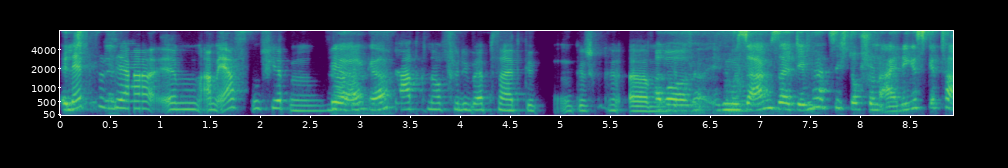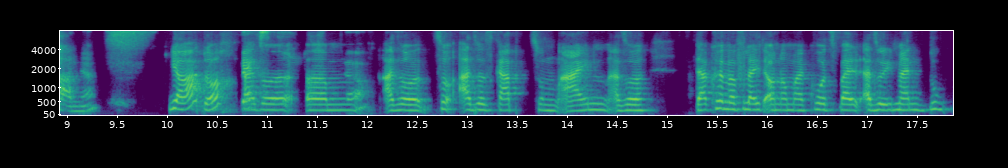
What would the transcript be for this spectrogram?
Letztes Jahr ähm, am 1.4. Ja, den Startknopf für die Website. Ge ähm, Aber ich muss sagen, seitdem hat sich doch schon einiges getan. Ne? Ja, doch. Also, ähm, ja. Also, zu, also es gab zum einen, also da können wir vielleicht auch noch mal kurz, weil, also ich meine, du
